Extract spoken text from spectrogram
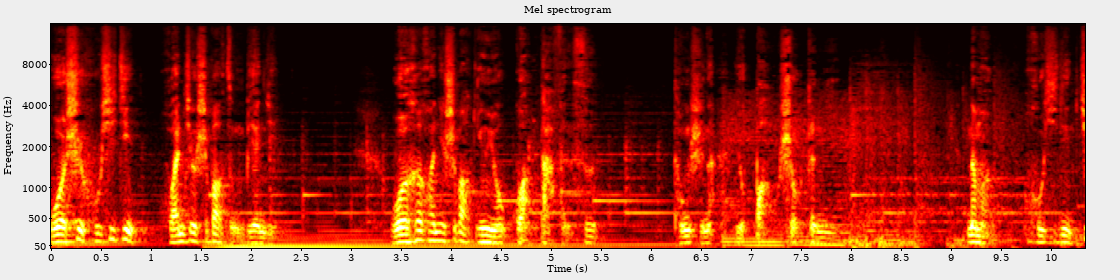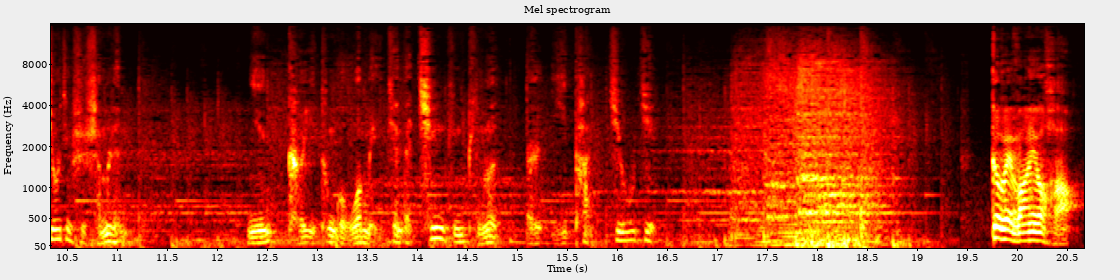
我是胡锡进，环球时报总编辑。我和环球时报拥有广大粉丝，同时呢又饱受争议。那么，胡锡进究竟是什么人？您可以通过我每天的蜻蜓评论而一探究竟。各位网友好。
